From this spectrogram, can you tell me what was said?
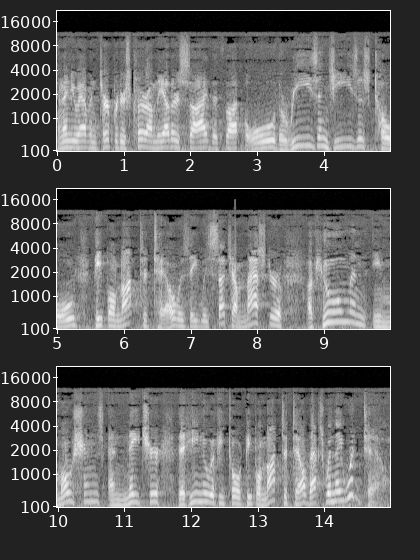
And then you have interpreters clear on the other side that thought, oh, the reason Jesus told people not to tell was he was such a master of, of human emotions and nature that he knew if he told people not to tell, that's when they would tell.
